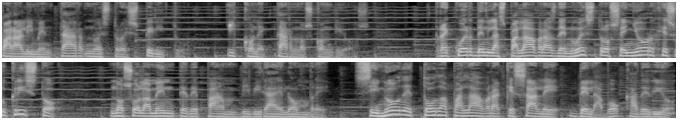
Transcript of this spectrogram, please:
para alimentar nuestro espíritu y conectarnos con Dios. Recuerden las palabras de nuestro Señor Jesucristo, no solamente de pan vivirá el hombre, sino de toda palabra que sale de la boca de Dios.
